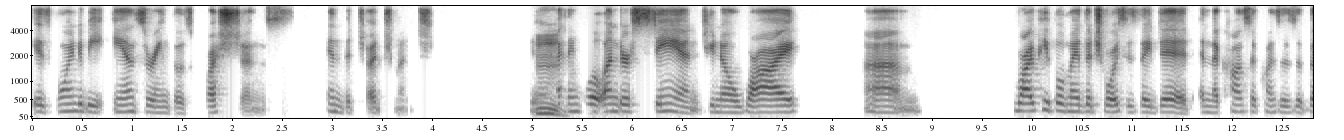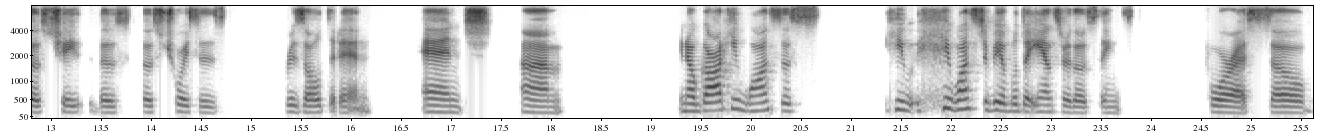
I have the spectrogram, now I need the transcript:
is going to be answering those questions in the judgment. Mm. I think we'll understand, you know, why um why people made the choices they did and the consequences of those cha- those those choices resulted in. And um you know, God he wants us he he wants to be able to answer those things for us. So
